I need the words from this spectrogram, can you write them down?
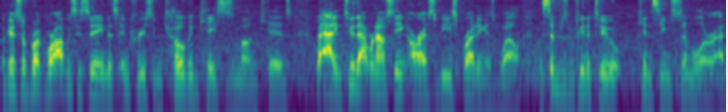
Okay, so Brooke, we're obviously seeing this increase in COVID cases among kids, but adding to that, we're now seeing RSV spreading as well. The symptoms between the two can seem similar at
